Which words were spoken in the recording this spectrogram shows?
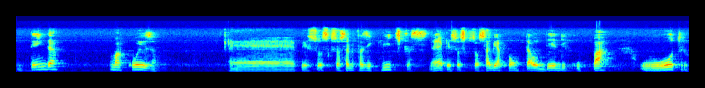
Entenda uma coisa, é, pessoas que só sabem fazer críticas, né? Pessoas que só sabem apontar o dedo e culpar o outro,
